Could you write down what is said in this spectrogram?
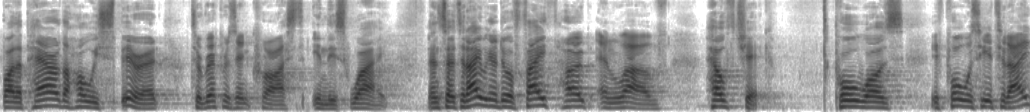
by the power of the Holy Spirit to represent Christ in this way. And so today we're going to do a faith, hope, and love health check. Paul was, if Paul was here today,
